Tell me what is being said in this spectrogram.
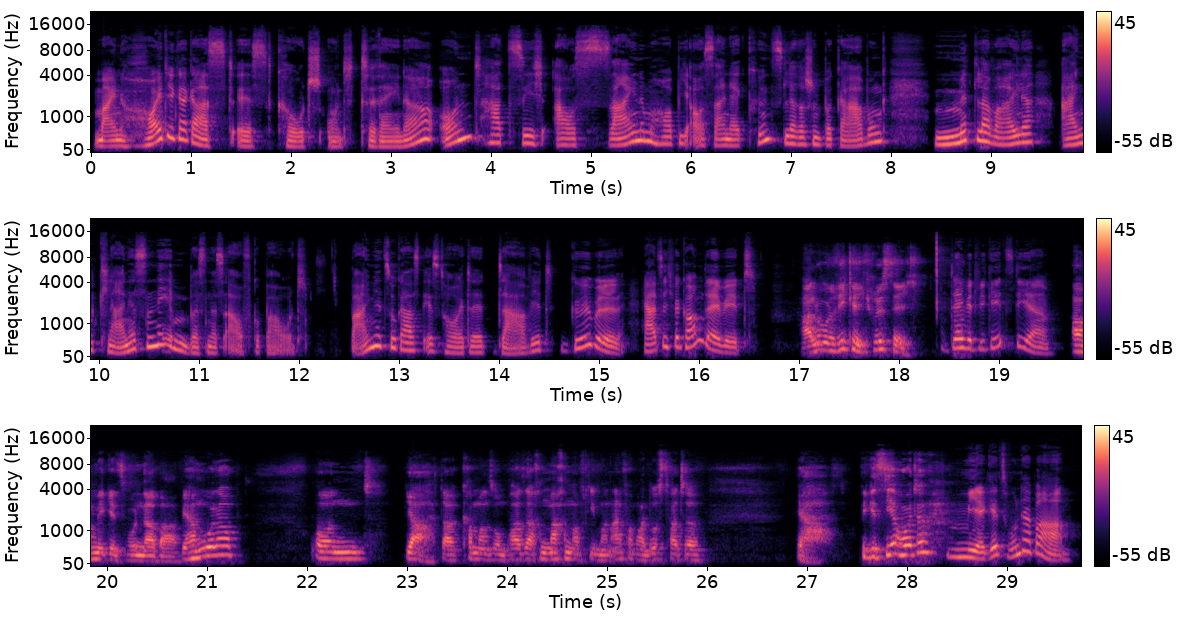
Mein heutiger Gast ist Coach und Trainer und hat sich aus seinem Hobby, aus seiner künstlerischen Begabung mittlerweile ein kleines Nebenbusiness aufgebaut. Bei mir zu Gast ist heute David Göbel. Herzlich willkommen, David. Hallo Ulrike, ich grüße dich. David, wie geht's dir? Oh, mir geht's wunderbar. Wir haben Urlaub und ja, da kann man so ein paar Sachen machen, auf die man einfach mal Lust hatte. Ja, wie geht's dir heute? Mir geht's wunderbar.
